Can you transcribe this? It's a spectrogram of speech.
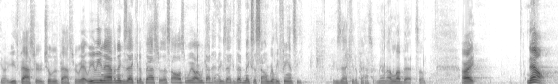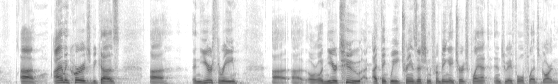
you know, youth pastor, children's pastor. We, have, we even have an executive pastor. That's how awesome we are. We got an executive. That makes it sound really fancy. Executive pastor, man, I love that. So, all right. Now, uh, I am encouraged because uh, in year three, uh, or in year two, I think we transitioned from being a church plant into a full fledged garden.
